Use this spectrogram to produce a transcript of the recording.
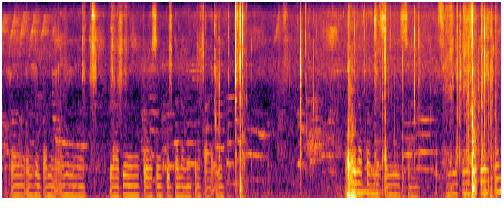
ko kung ano yung pami ano yung laging frozen food na lang pinakain ano lang pa minsan-minsan kasi malaki na sa tuntun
